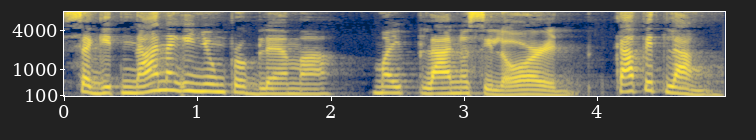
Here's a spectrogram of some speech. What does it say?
sa gitna ng inyong problema, may plano si Lord. Kapit lang,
